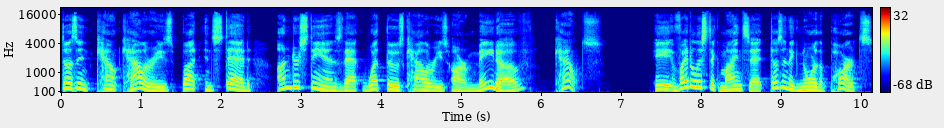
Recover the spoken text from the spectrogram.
doesn't count calories, but instead understands that what those calories are made of counts. A vitalistic mindset doesn't ignore the parts,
